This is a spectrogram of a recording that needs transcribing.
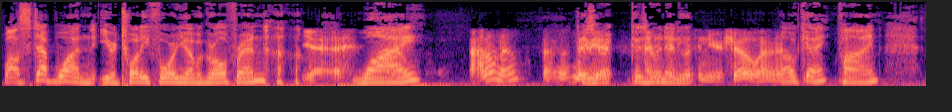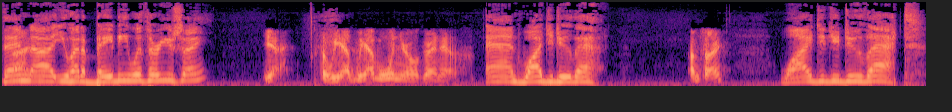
Well, step one, you're 24, you have a girlfriend. Yeah. Why? I don't know. I don't know. Maybe you're- I 'cause you're haven't an idiot. listening to your show. I don't know. Okay, fine. Then Fine. uh, you had a baby with her, you say? Yeah. So we have we have a one year old right now. And why'd you do that? I'm sorry. Why did you do that?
